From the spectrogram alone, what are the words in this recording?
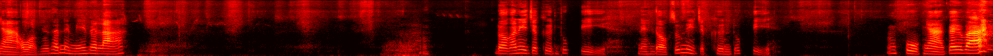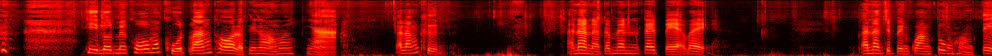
หญ้าออกอยู่ท่านได้มีเวลา ดอกอันนี้จะขึ้นทุกปีเนี่ยดอกซุ้มนี้จะขึ้นทุกปีมันปลูกหญ้าใกล้บ้าน ที่รถแมคโครมาขุดวางทอเหรอพี่น้องมึงหญ้ากำลังขึ้น อันนั้นนะก็แม่นใกล้แปะไว้ อันนั้นจะเป็นกวางตุ้งหองเต้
